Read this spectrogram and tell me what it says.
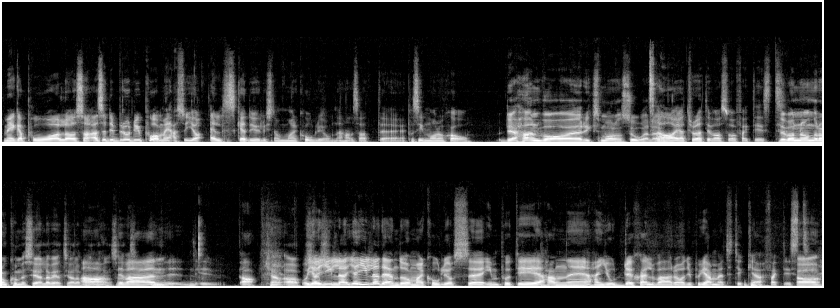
Megapol och så. Alltså det berodde ju på mig. Alltså jag älskade ju att lyssna på Markoolio när han satt eh, på sin morgonshow. Det, han var Riks Morgonzoo eller? Ja, jag tror att det var så faktiskt. Det var någon av de kommersiella vet jag i alla fall. ja, han det var... Mm. eh, Ja. Kan, ja, Och jag, gillar, jag gillade ändå Markoolios eh, input. Det, han, eh, han gjorde själva radioprogrammet tycker jag faktiskt. Ja,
